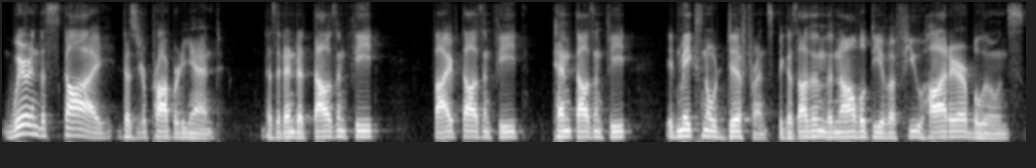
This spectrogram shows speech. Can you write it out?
where in the sky does your property end? Does it end at 1,000 feet, 5,000 feet, 10,000 feet, it makes no difference because, other than the novelty of a few hot air balloons,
